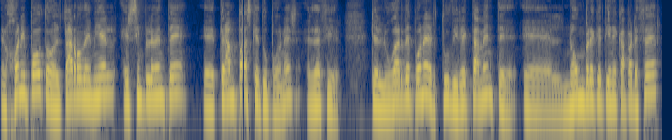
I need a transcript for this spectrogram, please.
el honeypot o el tarro de miel es simplemente eh, trampas que tú pones. Es decir, que en lugar de poner tú directamente el nombre que tiene que aparecer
